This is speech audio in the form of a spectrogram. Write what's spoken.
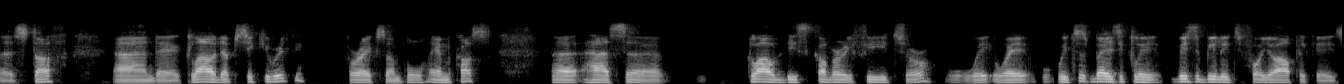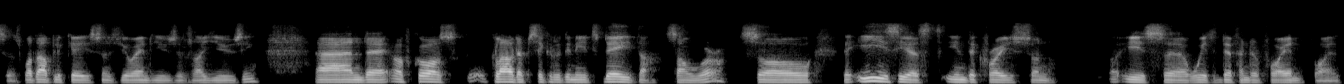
uh stuff and cloud app security. For example, MCAS has a cloud discovery feature, which is basically visibility for your applications, what applications your end users are using. And uh, of course, cloud app security needs data somewhere. So the easiest integration is uh, with Defender for Endpoint.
